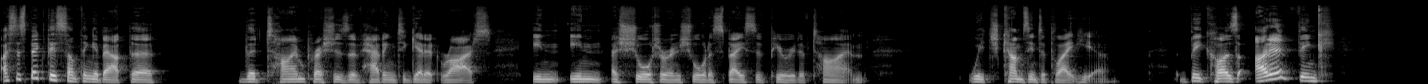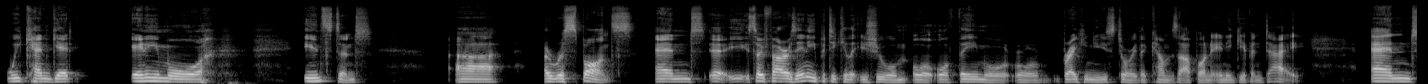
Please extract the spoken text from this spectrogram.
I suspect there's something about the the time pressures of having to get it right in in a shorter and shorter space of period of time, which comes into play here. Because I don't think we can get any more instant uh, a response. And uh, so far as any particular issue or, or, or theme or, or breaking news story that comes up on any given day, and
